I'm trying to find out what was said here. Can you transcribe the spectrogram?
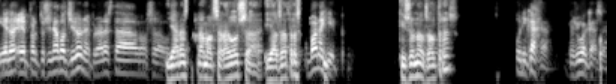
i era, era patrocinava el Girona, però ara està al Saragossa. I ara estan amb el Saragossa. I els altres, Bon equip. qui són els altres? Unicaja, que juga a casa.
